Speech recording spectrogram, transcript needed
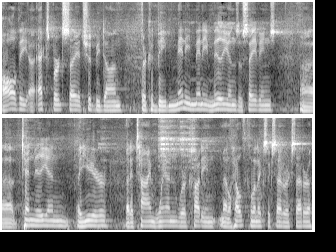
all the uh, experts say it should be done. There could be many, many millions of savings, uh, 10 million a year at a time when we're cutting mental health clinics, et cetera, et cetera.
